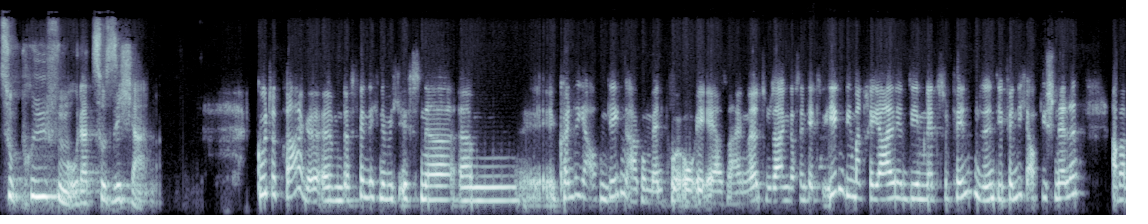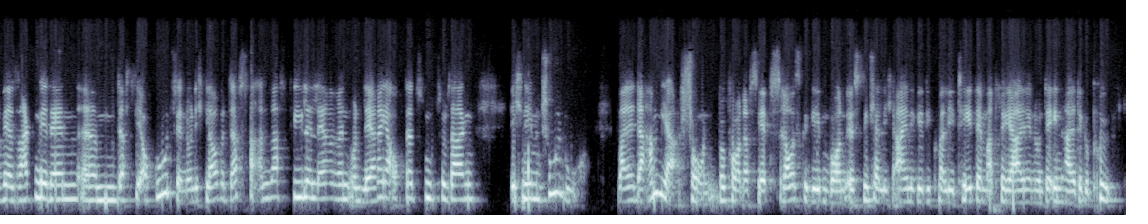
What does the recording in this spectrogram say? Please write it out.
zu prüfen oder zu sichern? Gute Frage. Ähm, das finde ich nämlich ist eine, ähm, könnte ja auch ein Gegenargument für OER sein. Ne? Zu sagen, das sind jetzt irgendwie Materialien, die im Netz zu finden sind, die finde ich auf die Schnelle. Aber wer sagt mir denn, ähm, dass die auch gut sind? Und ich glaube, das veranlasst viele Lehrerinnen und Lehrer ja auch dazu zu sagen, ich nehme ein Schulbuch. Weil da haben ja schon, bevor das jetzt rausgegeben worden ist, sicherlich einige die Qualität der Materialien und der Inhalte geprüft.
